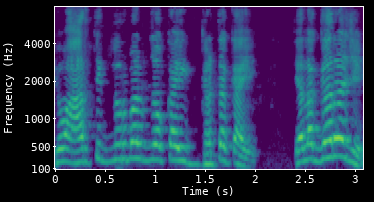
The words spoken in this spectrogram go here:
किंवा आर्थिक दुर्बल जो काही घटक आहे त्याला गरज आहे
